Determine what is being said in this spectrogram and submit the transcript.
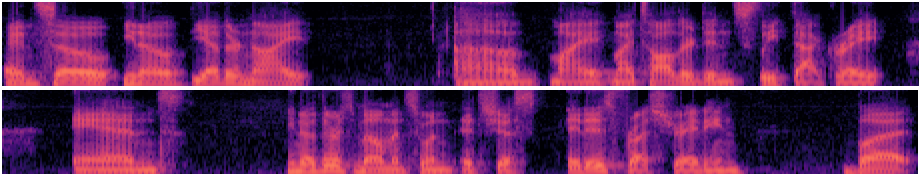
and so, you know, the other night, um, my my toddler didn't sleep that great, and you know, there's moments when it's just, it is frustrating, but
